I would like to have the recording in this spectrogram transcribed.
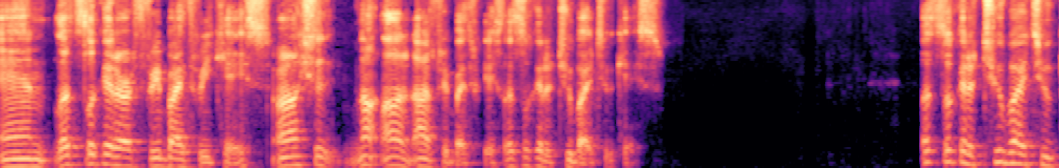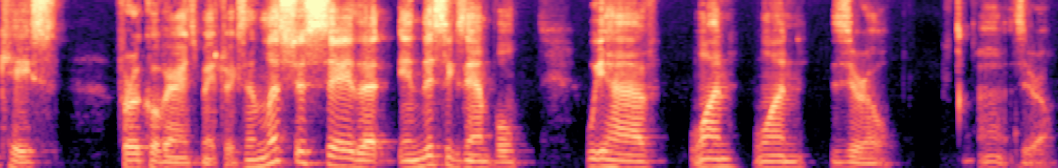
And let's look at our three by three case, or actually not, not, not a three by three case. Let's look at a two by two case. Let's look at a two by two case for a covariance matrix. And let's just say that in this example, we have one, one, zero, uh, zero.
